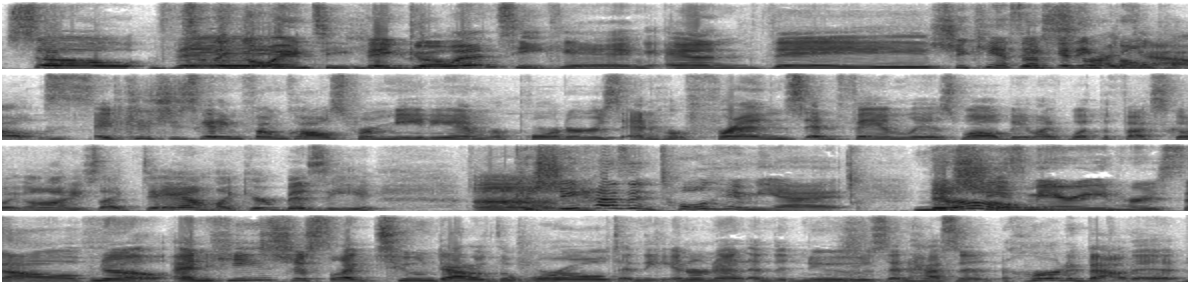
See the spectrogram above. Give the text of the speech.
So they so they go antiquing. They go antiquing, and they She can't stop getting phone out. calls. because she's getting phone calls from media and reporters and her friends and family as well, being like, "What the fuck's going on?" He's like, "Damn, like you're busy." Because she Um, hasn't told him yet no. that she's marrying herself. No, and he's just like tuned out of the world and the internet and the news and hasn't heard about it.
